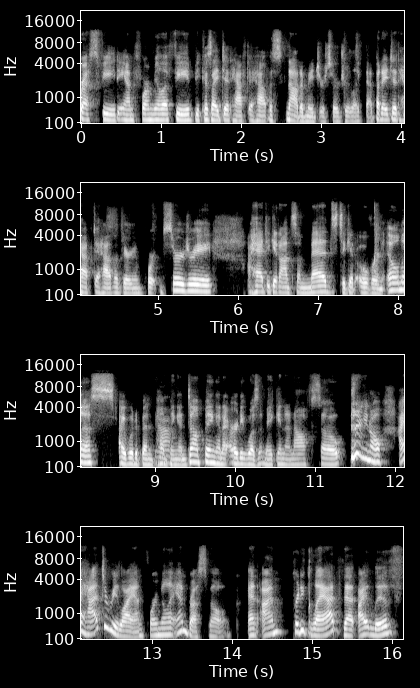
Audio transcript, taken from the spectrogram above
breastfeed and formula feed because I did have to have a not a major surgery like that, but I did have to have a very important surgery. I had to get on some meds to get over an illness. I would have been Yeah. pumping and dumping, and I already wasn't making enough. So you know, I had to rely on formula and breast milk, and I'm pretty glad that I live.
